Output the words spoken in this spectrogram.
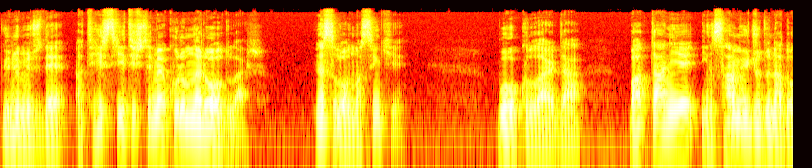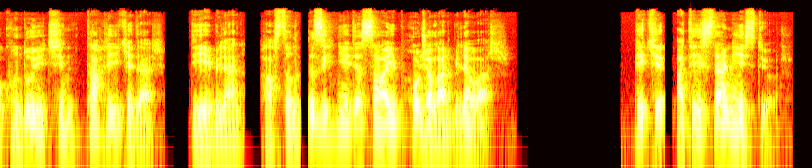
günümüzde ateist yetiştirme kurumları oldular. Nasıl olmasın ki? Bu okullarda battaniye insan vücuduna dokunduğu için tahrik eder diyebilen hastalıklı zihniyete sahip hocalar bile var. Peki ateistler ne istiyor?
